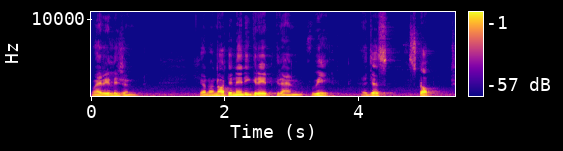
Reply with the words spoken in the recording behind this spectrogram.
my religion. You know, not in any great grand way. I just stopped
